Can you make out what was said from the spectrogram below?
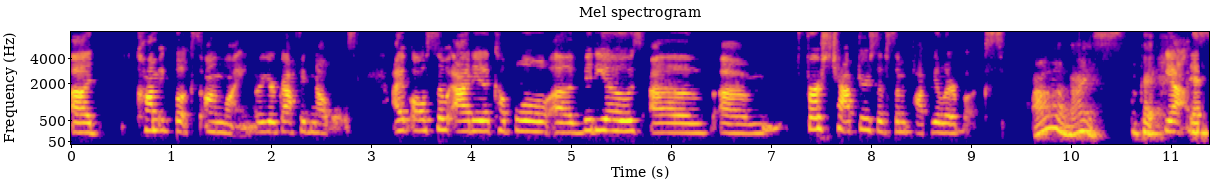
uh, comic books online or your graphic novels. I've also added a couple of videos of um, first chapters of some popular books. Ah, nice. Okay. Yeah. And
